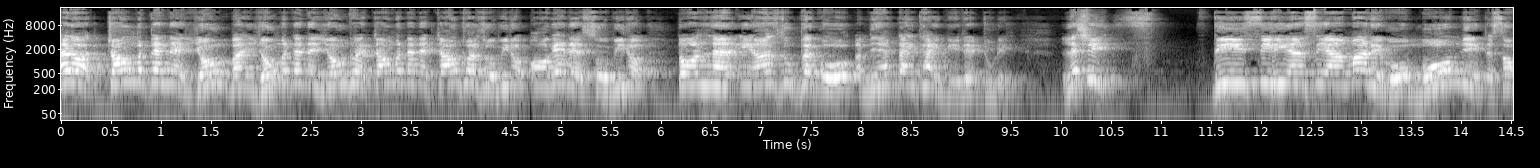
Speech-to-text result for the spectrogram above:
အဲ့တော့ကျောင်းမတက်နဲ့ယုံပန်းယုံမတက်နဲ့ယုံထွက်ကျောင်းမတက်နဲ့ကျောင်းထွက်ဆိုပြီးတော့អော်ခဲ့တယ်ဆိုပြီးတော့ တော်လှန်အင်အားစုဘက်ကိုအမြဲတိုက်ခိုက်နေတဲ့သူတွေလက်ရှိဒီ CDN ဆီယာမတွေကိုမိုးမြေတဆုံ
